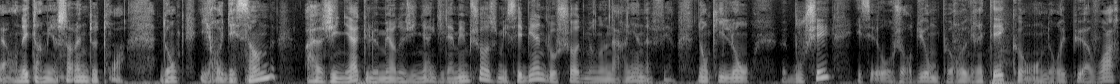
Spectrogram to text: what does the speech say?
Euh, on est en 1923. Donc ils redescendent à Gignac, le maire de Gignac dit la même chose, mais c'est bien de l'eau chaude, mais on n'en a rien à faire. Donc ils l'ont euh, bouché, et aujourd'hui on peut regretter qu'on aurait pu avoir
